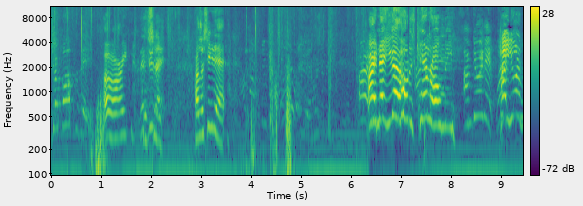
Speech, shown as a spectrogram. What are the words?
jump off of it. Oh, all right. Let's, let's do see. that. All right, let's see that. All right, Nate, you gotta hold this camera on me. I'm doing it. What? Hey, you wanna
